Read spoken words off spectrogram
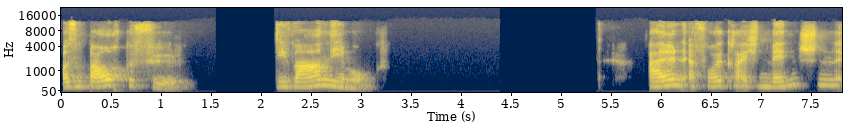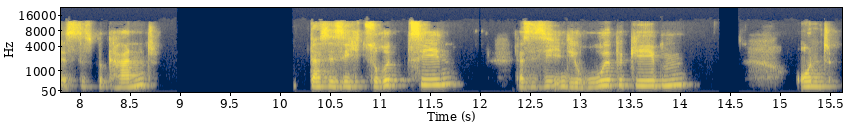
aus dem Bauchgefühl, die Wahrnehmung. Allen erfolgreichen Menschen ist es bekannt, dass sie sich zurückziehen, dass sie sich in die Ruhe begeben und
